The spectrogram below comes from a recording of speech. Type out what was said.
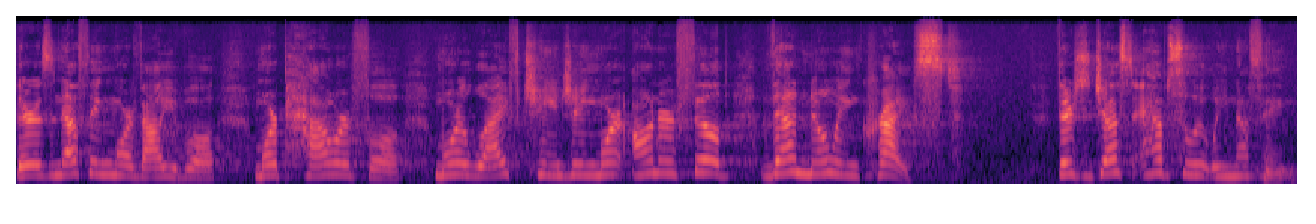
There is nothing more valuable, more powerful, more life changing, more honor filled than knowing Christ. There's just absolutely nothing.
